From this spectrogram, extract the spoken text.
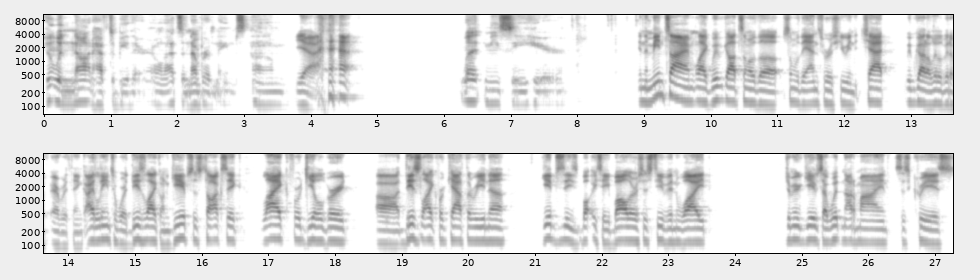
who would not have to be there oh that's a number of names um yeah let me see here in the meantime like we've got some of the some of the answers here in the chat we've got a little bit of everything. I lean toward dislike on Gibbs is toxic, like for Gilbert, uh, dislike for Katharina. Gibbs is, is a baller, says Stephen White. Jahmyr Gibbs, I would not mind, says Chris.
